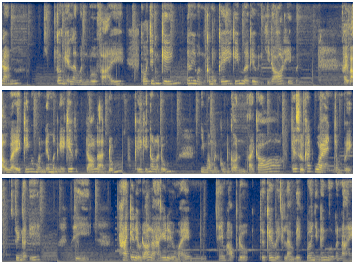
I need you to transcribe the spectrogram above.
rắn. Có nghĩa là mình vừa phải có chính kiến. Nếu như mình có một cái ý kiến về cái việc gì đó thì mình phải bảo vệ ý kiến của mình. Nếu mình nghĩ cái việc đó là đúng, cái ý kiến đó là đúng, nhưng mà mình cũng cần phải có cái sự khách quan trong việc suy nghĩ, thì hai cái điều đó là hai cái điều mà em em học được từ cái việc làm việc với những cái người bên này.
